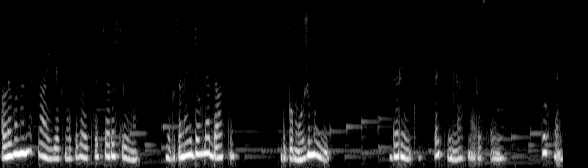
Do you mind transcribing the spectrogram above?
Але вона не знає, як називається ця рослина, як за нею доглядати. Допоможемо їй. Даринко, це кімнатна рослина. Поглянь,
